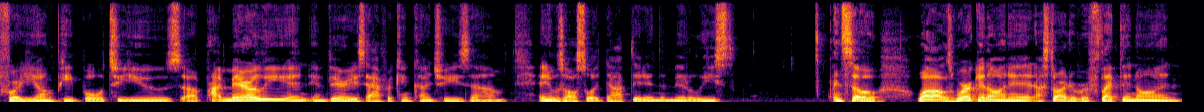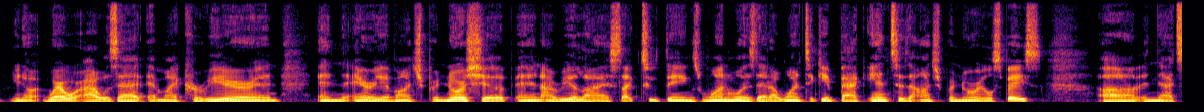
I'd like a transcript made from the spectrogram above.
for young people to use uh, primarily in, in various African countries. Um, and it was also adopted in the Middle East. And so while I was working on it, I started reflecting on, you know, where I was at at my career and and the area of entrepreneurship. And I realized like two things. One was that I wanted to get back into the entrepreneurial space. Uh, and that's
